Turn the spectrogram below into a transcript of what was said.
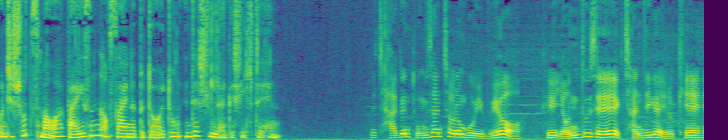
und die Schutzmauer weisen auf seine Bedeutung in der Chila-Geschichte hin. 작은 동산처럼 보이고요. 그 연두색 잔디가 이렇게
